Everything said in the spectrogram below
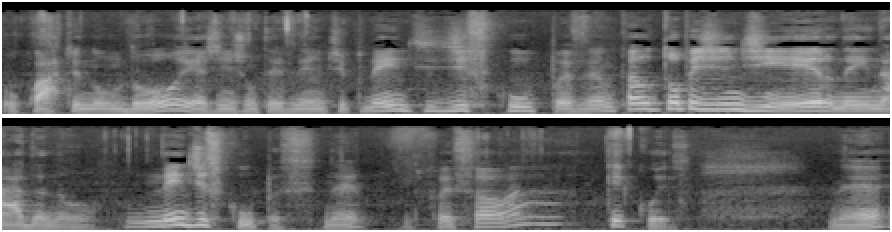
o quarto inundou e a gente não teve nenhum tipo nem de desculpas. Né? Não estou pedindo dinheiro nem nada, não. Nem desculpas, né? Foi só, ah, que coisa. Né?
